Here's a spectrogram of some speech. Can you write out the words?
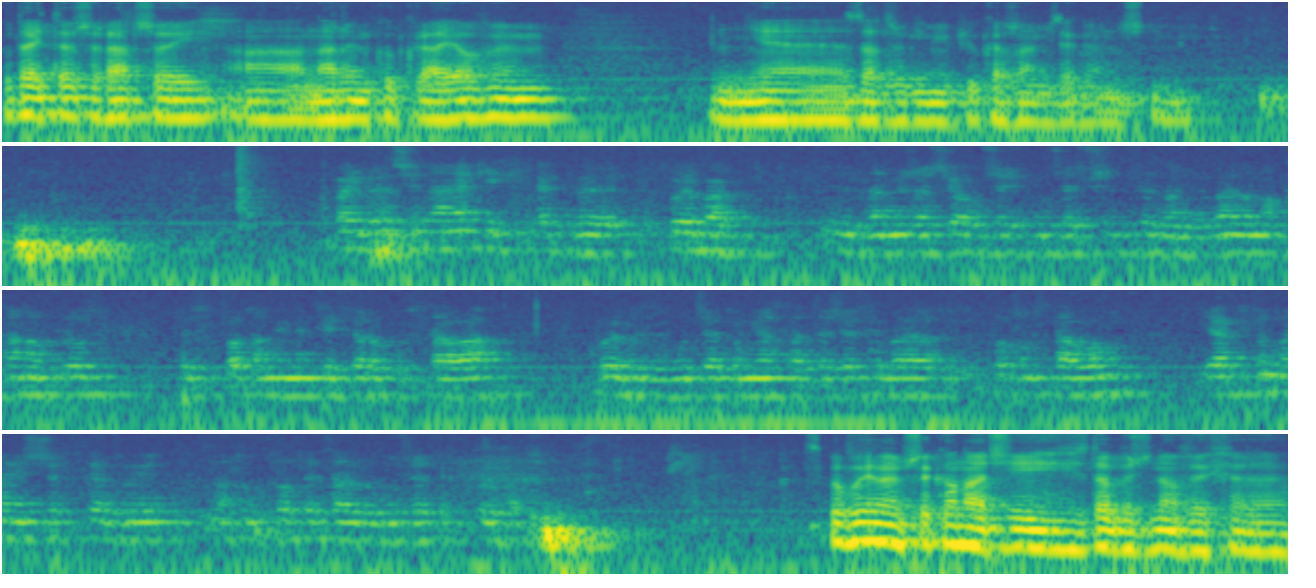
tutaj też raczej na rynku krajowym nie za drogimi piłkarzami zagranicznymi. Panie prezesie, na jakich jakby wpływach y, zamierzacie oprzeć budżet w przyszłym sezonie? Wiadomo, Kano Plus to jest kwota mniej więcej co roku stała. Wpływ z budżetu miasta też jest chyba kwotą. Jak to ma jeszcze jakby na tą kwotę całego budżetu wpływać? Spróbujemy przekonać i zdobyć nowych e,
